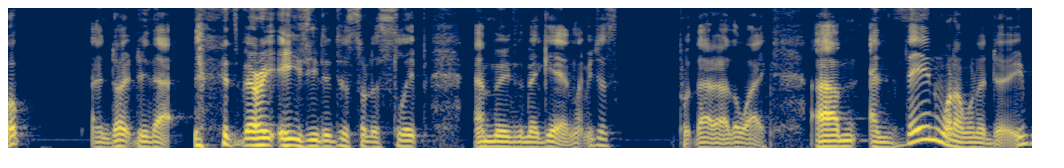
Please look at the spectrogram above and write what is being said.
Oh, and don't do that. it's very easy to just sort of slip and move them again. Let me just put that out of the way. Um, and then what I want to do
